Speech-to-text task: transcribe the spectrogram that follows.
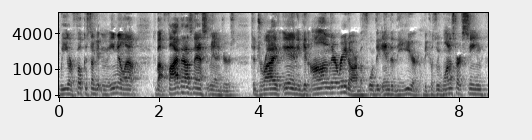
we are focused on getting an email out to about 5,000 asset managers to drive in and get on their radar before the end of the year because we want to start seeing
